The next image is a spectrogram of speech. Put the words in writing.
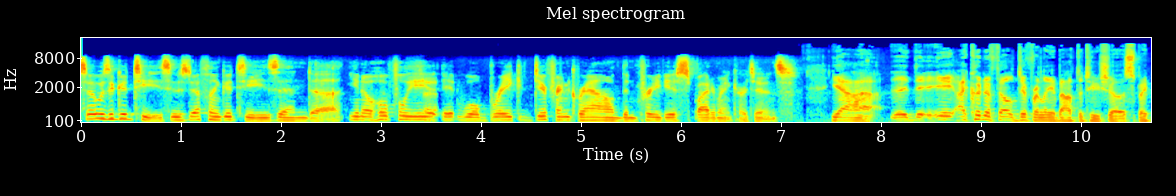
So it was a good tease. It was definitely a good tease, and uh, you know, hopefully it, it will break different ground than previous Spider-Man cartoons. Yeah, it, it, I couldn't have felt differently about the two shows. Spec,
